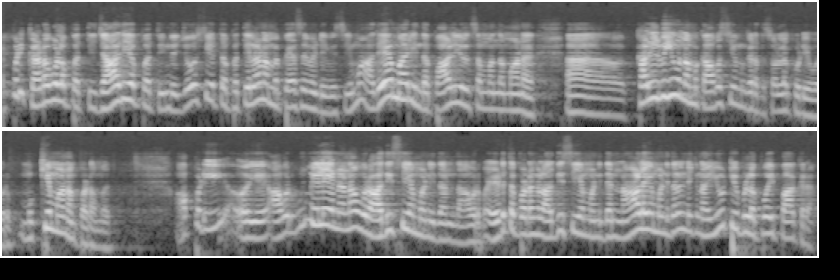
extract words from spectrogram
எப்படி கடவுளை பற்றி ஜாதியை பற்றி இந்த ஜோசியத்தை பற்றிலாம் நம்ம பேச வேண்டிய விஷயமோ அதே மாதிரி இந்த பாலியல் சம்பந்தமான கல்வியும் நமக்கு அவசியம்ங்கிறத சொல்லக்கூடிய ஒரு முக்கியமான படம் அது. அப்படி அவர் உண்மையிலே என்னென்னா ஒரு அதிசய மனிதன் தான். அவர் எடுத்த படங்கள் அதிசய மனிதன் நாளைய மனிதன். இன்றைக்கி நான் யூடியூப்பில் போய் பார்க்குறேன்.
